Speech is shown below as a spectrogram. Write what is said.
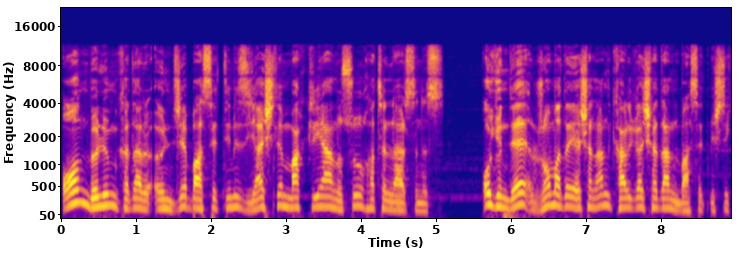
10 bölüm kadar önce bahsettiğimiz yaşlı Makrianus'u hatırlarsınız. O günde Roma'da yaşanan kargaşadan bahsetmiştik.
